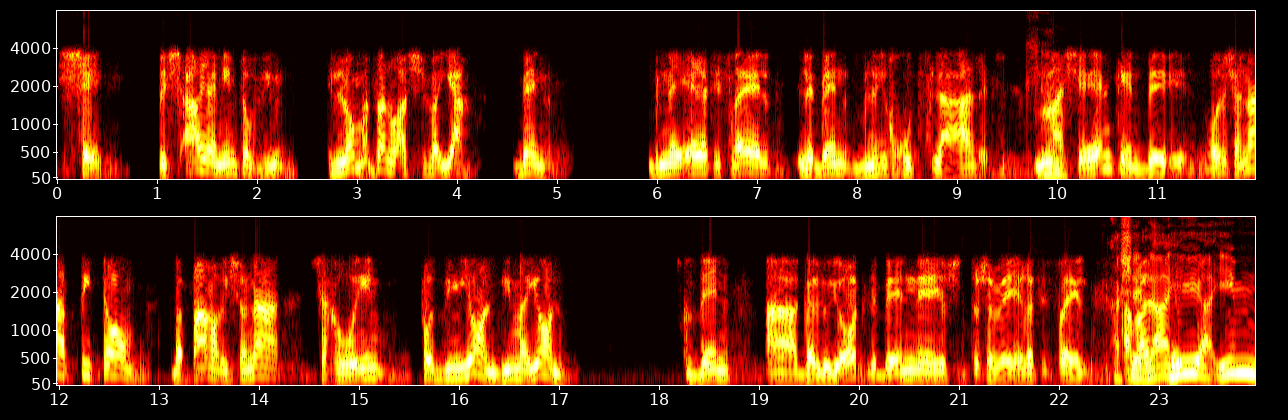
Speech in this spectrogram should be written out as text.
שבשאר ימים טובים לא מצאנו השוויה בין בני ארץ ישראל לבין בני חוץ לארץ. כן. מה שאין כן בראש השנה, פתאום, בפעם הראשונה, שאנחנו רואים פה דמיון, דמיון, בין הגלויות לבין אה, תושבי ארץ ישראל. השאלה אבל... היא, האם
